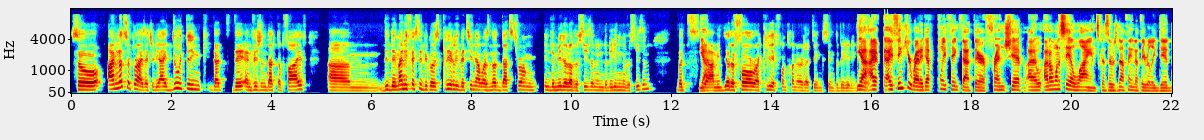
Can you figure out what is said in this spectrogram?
So I'm not surprised actually. I do think that they envisioned that top five. Um, did they manifest it because clearly Bettina was not that strong in the middle of the season and the beginning of the season? But yeah. Yeah. I mean, the other four are clear frontrunners, I think, since the beginning. Yeah, So, I, I think you're right. I definitely think that their friendship, I, I don't want to say alliance because there was nothing that they really did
